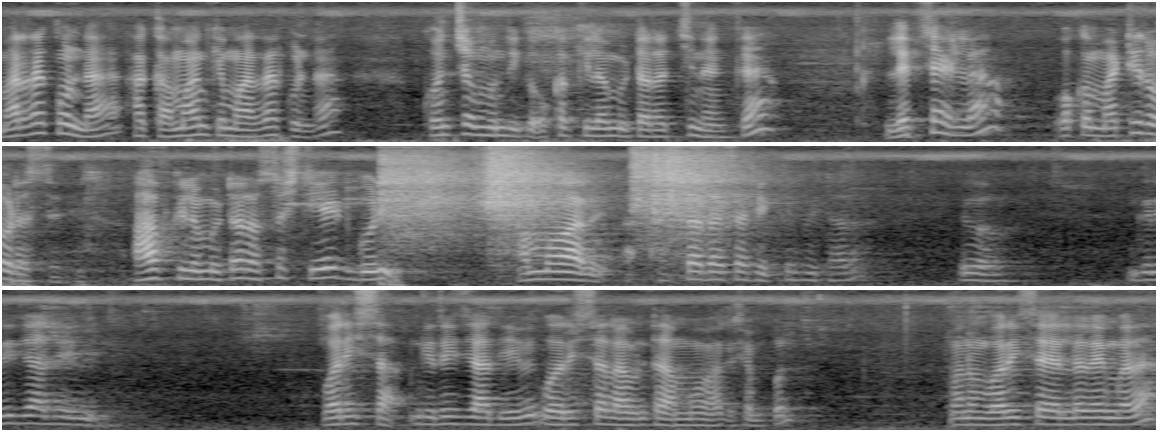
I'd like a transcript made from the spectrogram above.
మర్రకుండా ఆ కమాన్కి మర్రకుండా కొంచెం ముందుకి ఒక కిలోమీటర్ వచ్చినాక లెఫ్ట్ సైడ్లో ఒక మట్టి రోడ్ వస్తుంది. హాఫ్ కిలోమీటర్ వస్తే స్టేట్ గుడి. అమ్మవారి అష్టాదశ శక్తిపీఠాలు ఇగో గిరిజాదేవి ఒరిస్సా గిరిజాదేవి ఒరిస్సాలో ఉంటుంది అమ్మవారి టెంపుల్. మనం ఒరిస్సా వెళ్ళలేం కదా?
